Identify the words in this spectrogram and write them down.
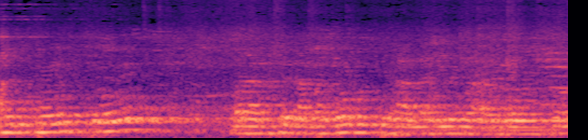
Alfonso. Maraming salamat po kung tihala niyo na Alfonso.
